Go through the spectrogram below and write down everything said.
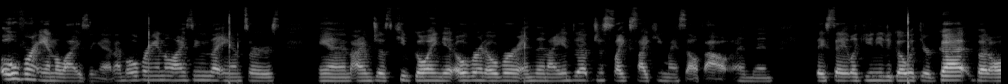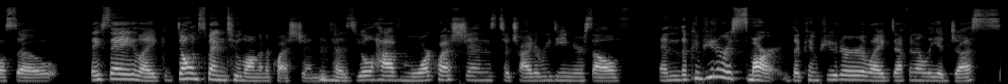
over analyzing it. I'm over analyzing the answers, and I'm just keep going it over and over, and then I ended up just like psyching myself out. And then they say like you need to go with your gut, but also they say like don't spend too long on a question Mhm. because you'll have more questions to try to redeem yourself and the computer is smart the computer like definitely adjusts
